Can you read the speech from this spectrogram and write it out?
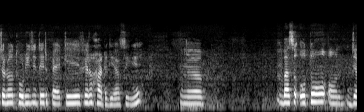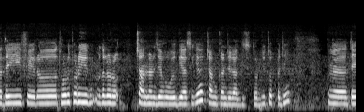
ਚਲੋ ਥੋੜ੍ਹੀ ਜਿਹੀ ਦੇਰ ਪੈ ਕੇ ਫਿਰ ਹਟ ਗਿਆ ਸੀ ਬਸ ਉਹ ਤੋਂ ਜਦ ਹੀ ਫਿਰ ਥੋੜ੍ਹੀ ਥੋੜ੍ਹੀ ਮਤਲਬ ਚਾਨਣ ਜਿਹਾ ਹੋ ਗਿਆ ਸੀਗਾ, ਚਮਕਣ ਜਿਹੀ ਲੱਗ ਗਈ ਸੀ ਥੋੜ੍ਹੀ ਜਿਹੀ ਧੁੱਪ ਜਿਹੀ। ਅਤੇ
